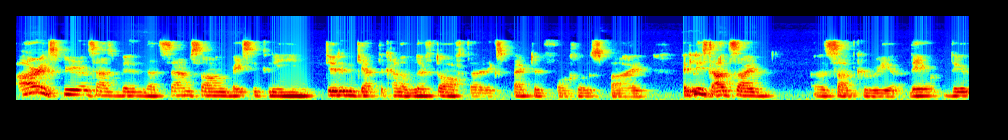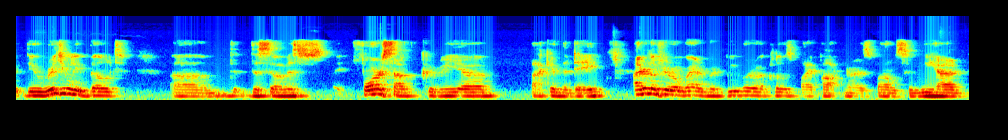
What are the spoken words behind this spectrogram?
our experience has been that Samsung basically didn't get the kind of liftoff that it expected for Close By, at least outside uh, South Korea. They, they, they originally built um, the, the service for South Korea back in the day. I don't know if you're aware, but we were a close by partner as well. So we had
